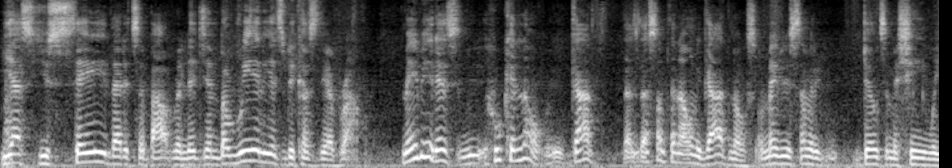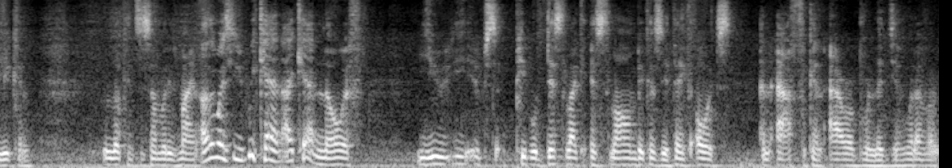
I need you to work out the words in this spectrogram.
yes, you say that it's about religion, but really it's because they're brown. Maybe it is. Who can know? God, that's, that's something that only God knows. Or maybe somebody builds a machine where you can look into somebody's mind. Otherwise, we can't. I can't know if you if people dislike Islam because they think, oh, it's an African Arab religion, whatever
